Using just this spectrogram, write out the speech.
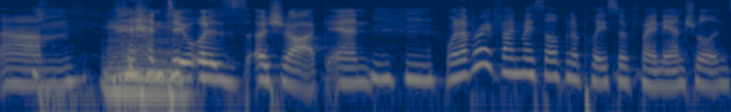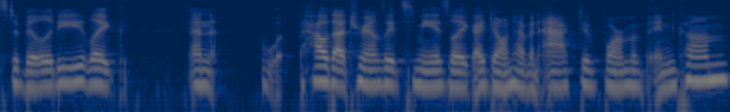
um, and Mm. it was a shock. And Mm-hmm. whenever I find myself in a place of financial instability, like, and wh- how that translates to me is like I don't have an active form of income.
